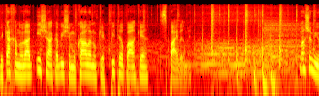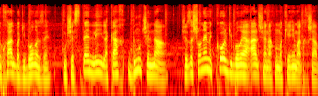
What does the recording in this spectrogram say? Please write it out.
וככה נולד איש העכביש שמוכר לנו כפיטר פארקר, ספיידרמן. מה שמיוחד בגיבור הזה, הוא שסטן לי לקח דמות של נער, שזה שונה מכל גיבורי העל שאנחנו מכירים עד עכשיו.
